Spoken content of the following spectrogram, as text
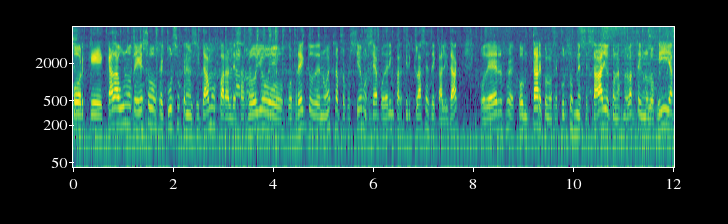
porque cada uno de esos recursos que necesitamos para el desarrollo correcto de nuestra profesión, o sea, poder impartir clases de calidad, poder eh, contar con los recursos necesarios, con las nuevas tecnologías.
